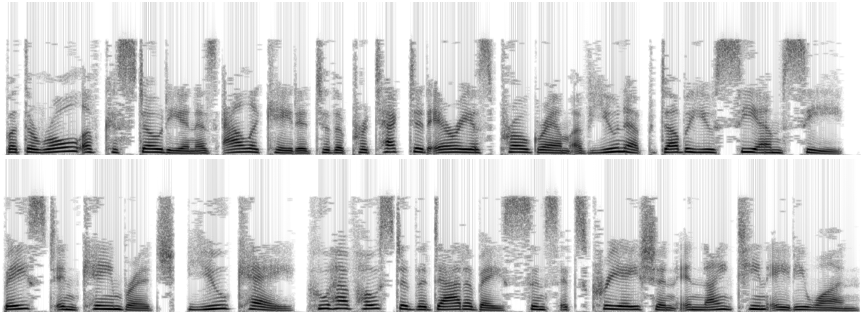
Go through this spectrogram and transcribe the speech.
but the role of custodian is allocated to the Protected Areas Programme of UNEP WCMC, based in Cambridge, UK, who have hosted the database since its creation in 1981.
